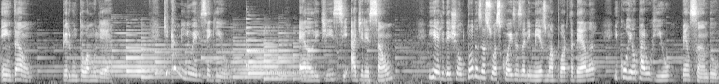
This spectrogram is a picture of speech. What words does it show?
Então, perguntou a mulher, que caminho ele seguiu? Ela lhe disse a direção e ele deixou todas as suas coisas ali mesmo à porta dela e correu para o rio, pensando:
